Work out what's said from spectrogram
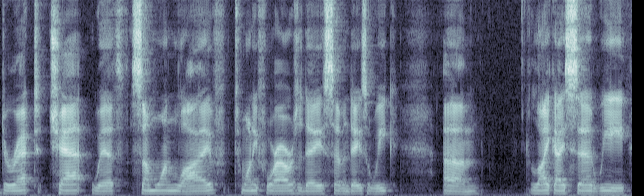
direct chat with someone live 24 hours a day, seven days a week. Um, like I said, we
